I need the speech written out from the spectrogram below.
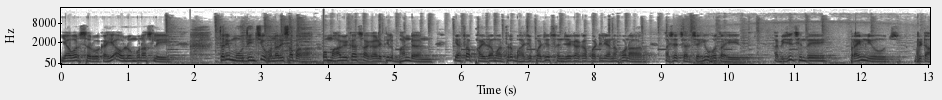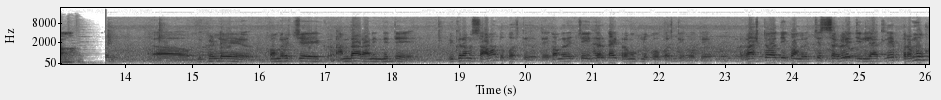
यावर सर्व काही अवलंबून असले. तरी मोदींची होणारी सभा व महाविकास आघाडीतील भांडण याचा फायदा मात्र भाजपाचे संजय काका पाटील यांना होणार अशा चर्चाही होत आहेत. Abhijit Shinde prime news Vita. इकडले काँग्रेसचे एक आमदार आणि नेते विक्रम सावंत उपस्थित होते. काँग्रेसचे इतर काही प्रमुख लोक उपस्थित होते. राष्ट्रवादी काँग्रेसचे सगळे जिल्ह्यातले प्रमुख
